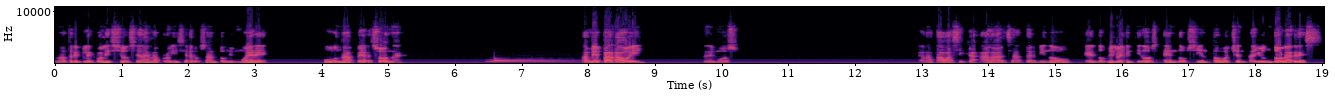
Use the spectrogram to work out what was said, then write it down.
Una triple colisión se da en la provincia de Los Santos y muere una persona. También para hoy tenemos canasta básica al alza, terminó el 2022 en 281 dólares.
